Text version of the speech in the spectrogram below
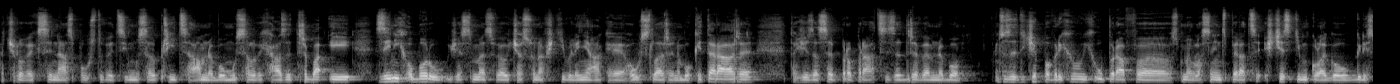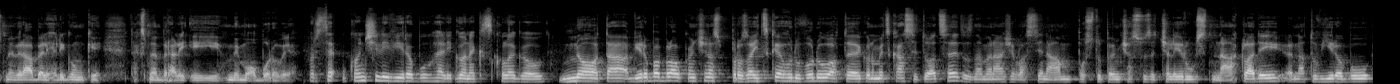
a člověk si na spoustu věcí musel přijít sám nebo musel vycházet třeba i z jiných oborů, že jsme svého času navštívili nějaké houslaře nebo kytaráře, takže zase pro práci se dřevem nebo Co se týče povrchových úprav, eh, jsme vlastně inspiraci ještě s tím kolegou, kdy jsme vyráběli heligonky, tak jsme brali i mimo oborově. Proč jste ukončili výrobu heligonek s kolegou? No, ta výroba byla ukončena z prozaického důvodu a to je ekonomická situace, to znamená, že vlastně nám postupem času začaly růst náklady na tu výrobu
